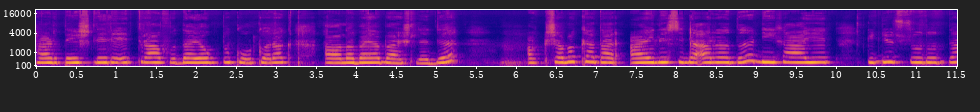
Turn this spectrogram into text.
kardeşleri etrafında yoktu, korkarak ağlamaya başladı. Akşama kadar ailesini aradı. Nihayet günün sonunda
